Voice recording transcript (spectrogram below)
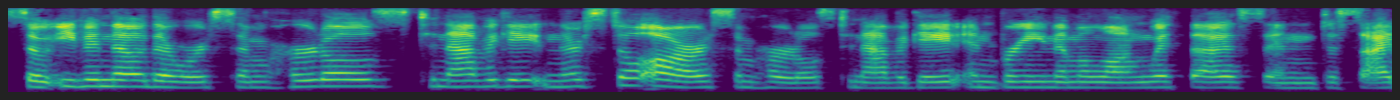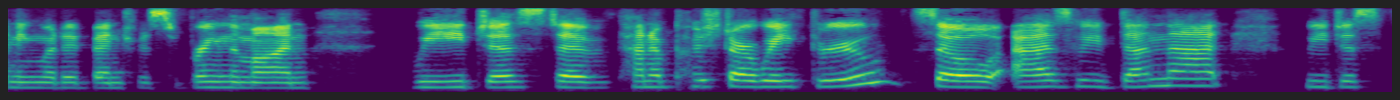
So even though there were some hurdles to navigate, and there still are some hurdles to navigate, and bringing them along with us and deciding what adventures to bring them on, we just have kind of pushed our way through. So as we've done that, we just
